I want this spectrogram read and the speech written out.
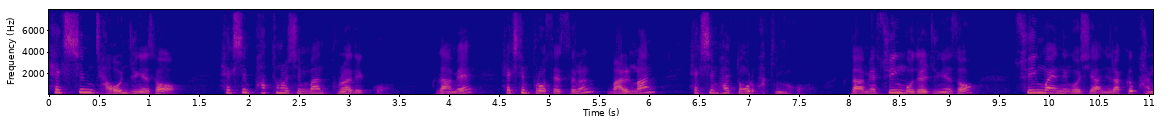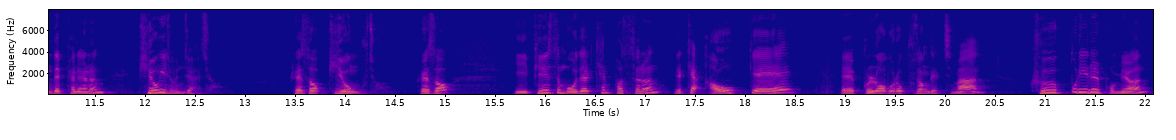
핵심 자원 중에서 핵심 파트너십만 분화됐고 그다음에 핵심 프로세스는 말만 핵심 활동으로 바뀐 거고 그 다음에 수익 모델 중에서 수익만 있는 것이 아니라 그 반대편에는 비용이 존재하죠. 그래서 비용 구조. 그래서 이 비즈니스 모델 캠퍼스는 이렇게 아홉 개의 예, 블록으로 구성됐지만 그 뿌리를 보면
